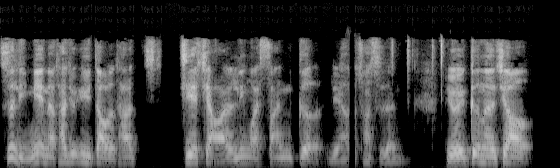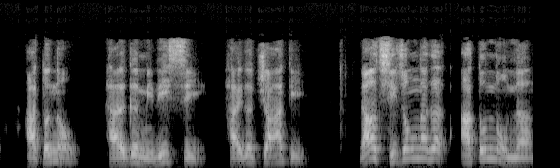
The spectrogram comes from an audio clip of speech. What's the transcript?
这里面呢，他就遇到了他接下来的另外三个联合创始人，有一个呢叫 Adorno，还有一个 Milisi，还有一个 Jardy。然后其中那个 Adorno 呢，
